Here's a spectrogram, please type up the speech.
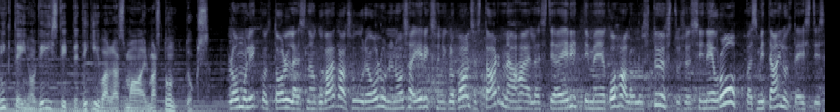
ning teinud Eestit digivallas maailmas tuntuks loomulikult olles nagu väga suur ja oluline osa Ericssoni globaalsest tarneahelast ja eriti meie kohalolust tööstuses siin Euroopas, mitte ainult Eestis,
